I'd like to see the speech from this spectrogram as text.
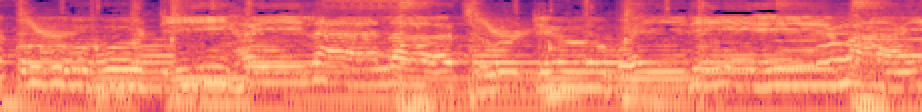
कोटी हैलाला छुट्यो भैरे माया।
